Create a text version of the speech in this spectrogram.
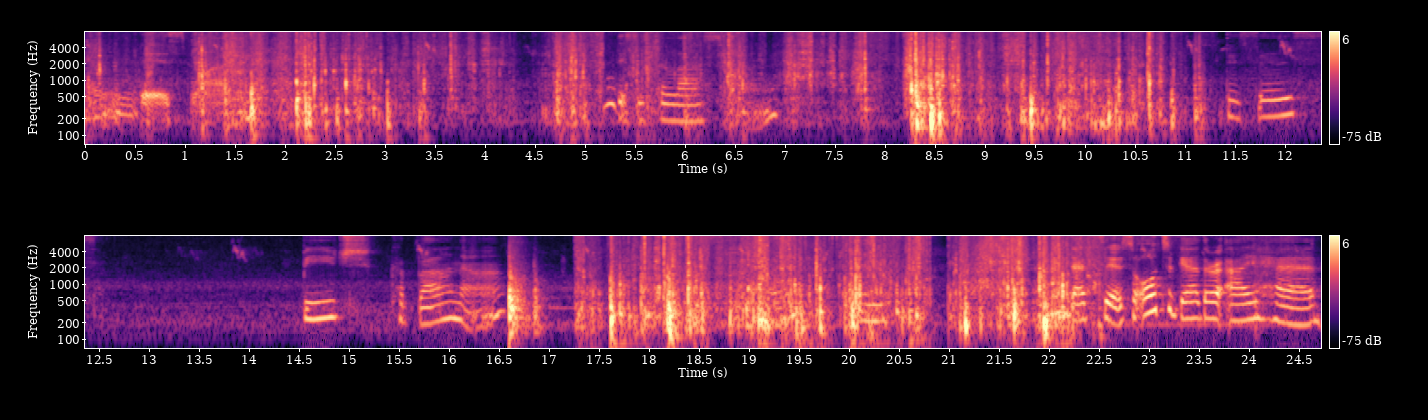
and this one. this is the last one. This is Beach Cabana. That's it. So altogether I had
